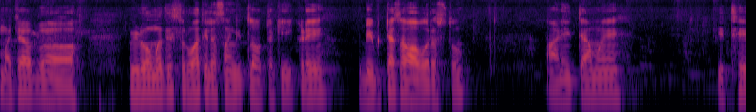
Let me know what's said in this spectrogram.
माझ्या व्हिडिओमध्ये सुरुवातीला सांगितलं होतं की इकडे बिबट्याचा वावर असतो आणि त्यामुळे इथे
